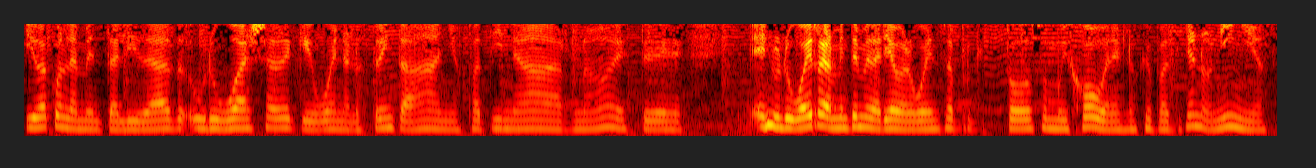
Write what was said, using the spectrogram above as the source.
iba con la mentalidad uruguaya de que, bueno, a los 30 años patinar, ¿no? Este, en Uruguay realmente me daría vergüenza porque todos son muy jóvenes los que patinan o niños.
